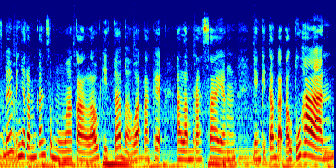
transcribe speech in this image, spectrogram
Sebenarnya menyeramkan semua kalau kita bawa pakai alam rasa yang yang kita nggak tahu Tuhan.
